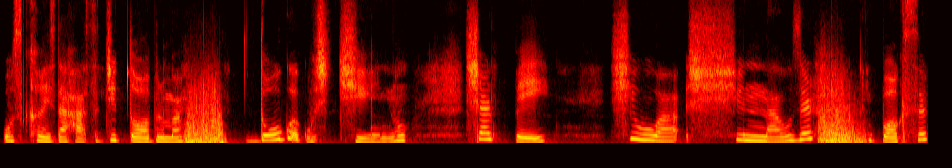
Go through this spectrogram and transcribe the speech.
os cães da raça de Doberman, Dogo Agostino, Sharpei, Chihuahua, Schnauzer, Boxer,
